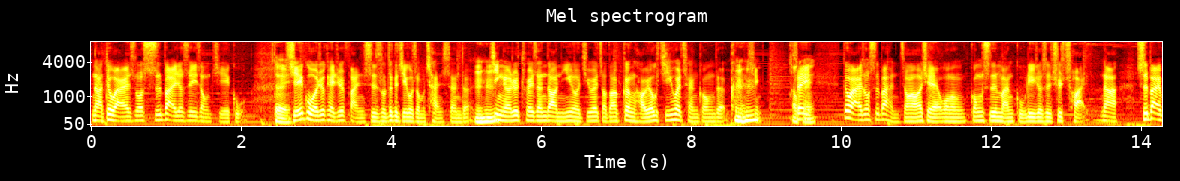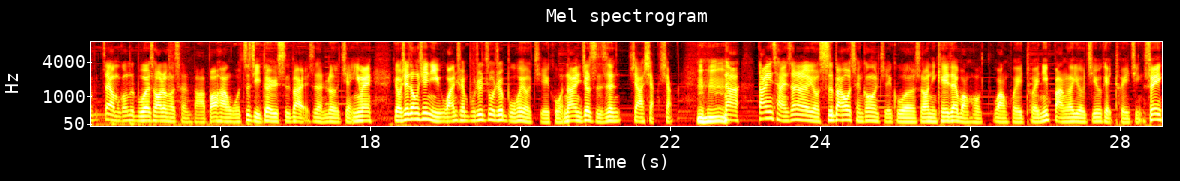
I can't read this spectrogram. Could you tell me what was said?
那对我来说，失败就是一种结果，对，结果就可以去反思说这个结果怎么产生的，进、而去推升到你有机会找到更好、有机会成功的可能性，嗯、所以。对我来说，失败很重要，而且我们公司蛮鼓励，就是去 try。那失败在我们公司不会受到任何惩罚，包含我自己对于失败也是很乐见，因为有些东西你完全不去做就不会有结果，那你就只剩下想象。嗯哼。那当你产生了有失败或成功的结果的时候，你可以再往后往回推，你反而有机会可以推进。所以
